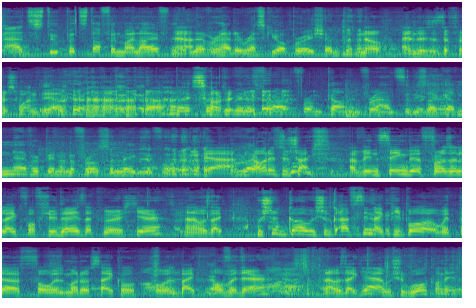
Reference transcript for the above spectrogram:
Bad, stupid stuff in my life. Yeah. Never had a rescue operation. No, and this is the first one. Yeah. Be- Sorry. Benjamin is from, from Cannes in France, and he's like, I've never been on a frozen lake before. Yeah, I'm like, I wanted to try. I've been seeing the frozen lake for a few days that we were here, and I was like, we should go. We should. Go. I've seen like people with the four-wheel motorcycle, four-wheel bike over there, and I was like, yeah, we should walk on it.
